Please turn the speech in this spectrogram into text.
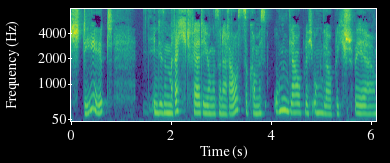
steht, in diesem Rechtfertigung so herauszukommen, ist unglaublich, unglaublich schwer.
